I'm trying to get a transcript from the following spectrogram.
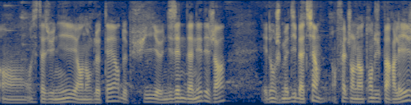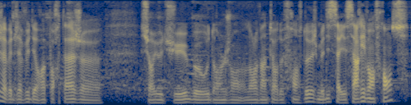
aux États-Unis et en Angleterre depuis une dizaine d'années déjà. Et donc je me dis, bah tiens, en fait j'en ai entendu parler, j'avais déjà vu des reportages sur YouTube ou dans le, dans le 20h de France 2, je me dis, ça y est, ça arrive en France.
